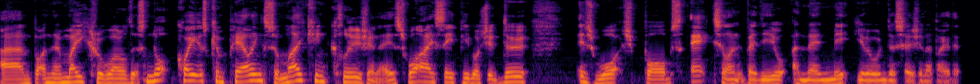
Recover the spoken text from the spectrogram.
Um, but in the micro world, it's not quite as compelling. So my conclusion is what I say people should do is watch Bob's excellent video and then make your own decision about it.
